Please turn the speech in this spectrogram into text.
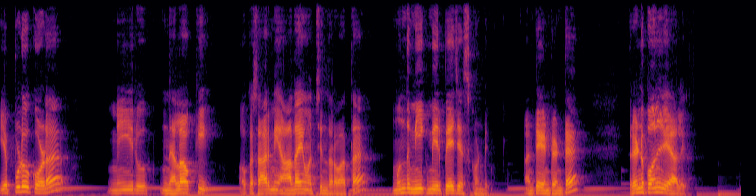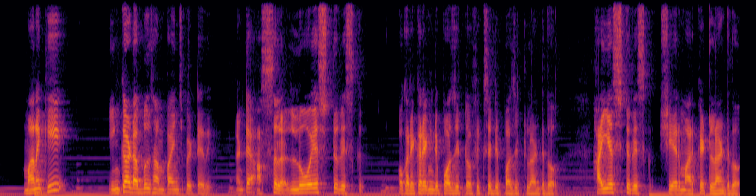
ఎప్పుడూ కూడా మీరు నెలకి ఒకసారి మీ ఆదాయం వచ్చిన తర్వాత ముందు మీకు మీరు పే చేసుకోండి. అంటే ఏంటంటే రెండు పనులు చేయాలి. మనకి ఇంకా డబ్బులు సంపాదించి పెట్టేది. అంటే అస్సలు లోయెస్ట్ రిస్క్ ఒక రికరింగ్ డిపాజిట్ ఫిక్స్డ్ డిపాజిట్ లాంటిదో హయ్యెస్ట్ రిస్క్ షేర్ మార్కెట్ లాంటిదో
